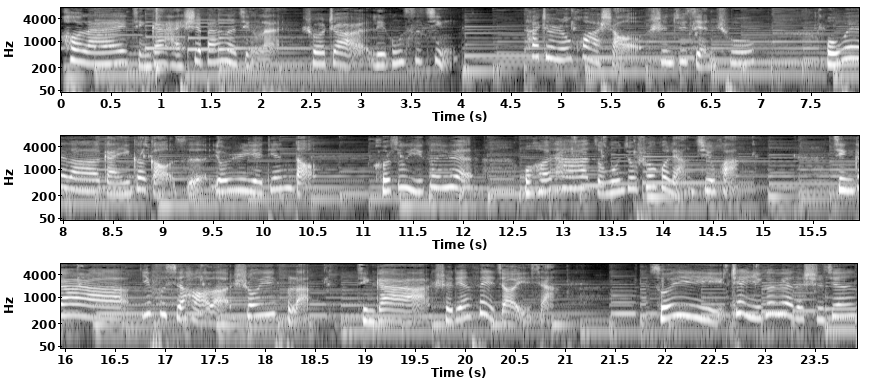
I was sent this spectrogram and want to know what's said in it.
后来井盖还是搬了进来，说这儿离公司近。他这人话少，深居简出。我为了赶一个稿子，又日夜颠倒。合租一个月，我和他总共就说过两句话：“井盖啊，衣服洗好了，收衣服了。”“井盖啊，水电费交一下。”所以这一个月的时间，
